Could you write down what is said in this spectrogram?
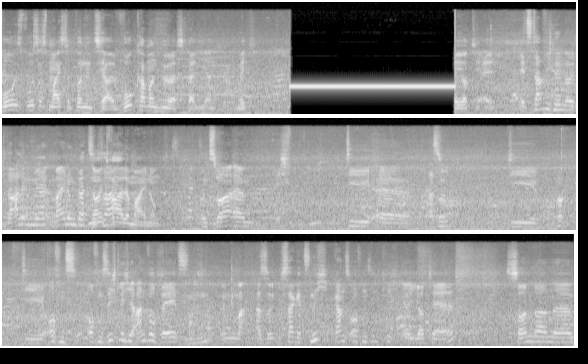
wo, ist, wo ist das meiste Potenzial? Wo kann man höher skalieren? Mit JTL. Jetzt darf ich eine neutrale Me- Meinung dazu Neutrale sagen. Meinung. Und zwar, ähm, ich, die, äh, also die, die offens offensichtliche Antwort wäre jetzt, also ich sage jetzt nicht ganz offensichtlich äh, JTL, sondern ähm,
